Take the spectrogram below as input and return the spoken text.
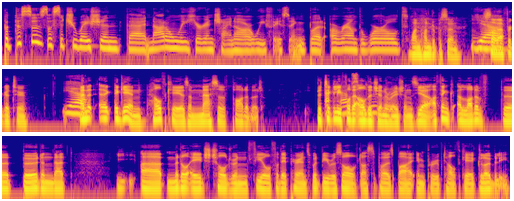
but this is a situation that not only here in China are we facing, but around the world. One hundred percent. Yeah. South Africa too. Yeah. And it, again, healthcare is a massive part of it, particularly for the elder generations. Yeah, I think a lot of the burden that uh, middle-aged children feel for their parents would be resolved, I suppose, by improved healthcare globally.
